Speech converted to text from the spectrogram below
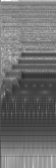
Bye.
